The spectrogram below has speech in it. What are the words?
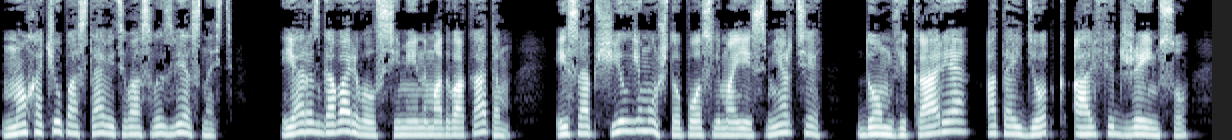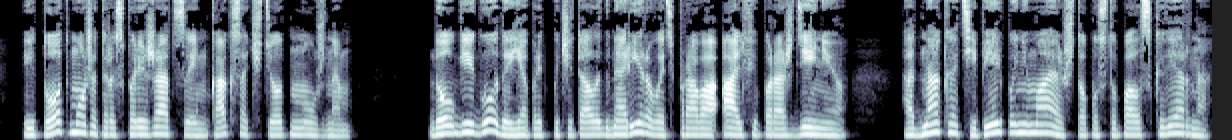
но хочу поставить вас в известность. Я разговаривал с семейным адвокатом и сообщил ему, что после моей смерти дом викария отойдет к Альфе Джеймсу, и тот может распоряжаться им, как сочтет нужным. Долгие годы я предпочитал игнорировать права Альфи по рождению, однако теперь понимаю, что поступал скверно.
